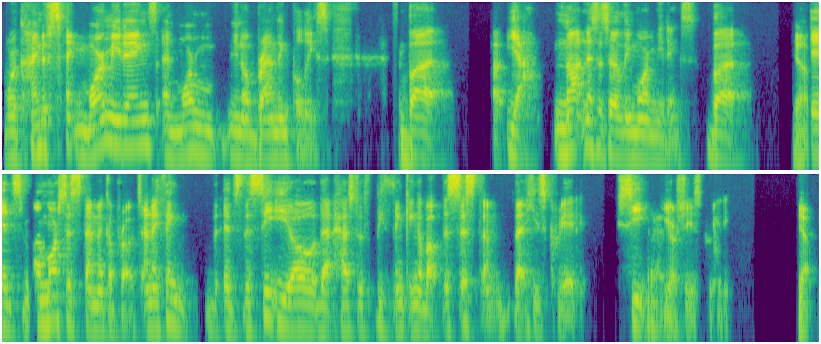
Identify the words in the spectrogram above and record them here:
we're kind of saying more meetings and more you know branding police. But uh, yeah, not necessarily more meetings, but yep. it's a more systemic approach. And I think it's the CEO that has to be thinking about the system that he's creating, he, right. he or she is creating. Yep.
